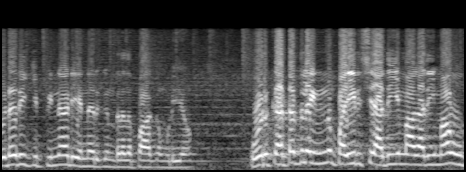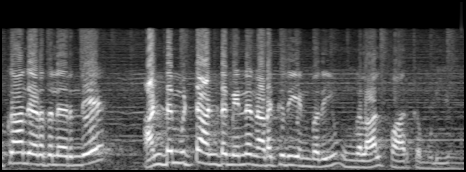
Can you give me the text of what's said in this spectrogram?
பிடரிக்கு பின்னாடி என்ன இருக்குன்றதை பார்க்க முடியும். ஒரு கட்டத்தில் இன்னும் பயிற்சி அதிகமாக அதிகமாக உட்கார்ந்த இடத்துல இருந்தே அண்டம் விட்டு அண்டம் என்ன நடக்குது என்பதையும் உங்களால் பார்க்க முடியும்.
